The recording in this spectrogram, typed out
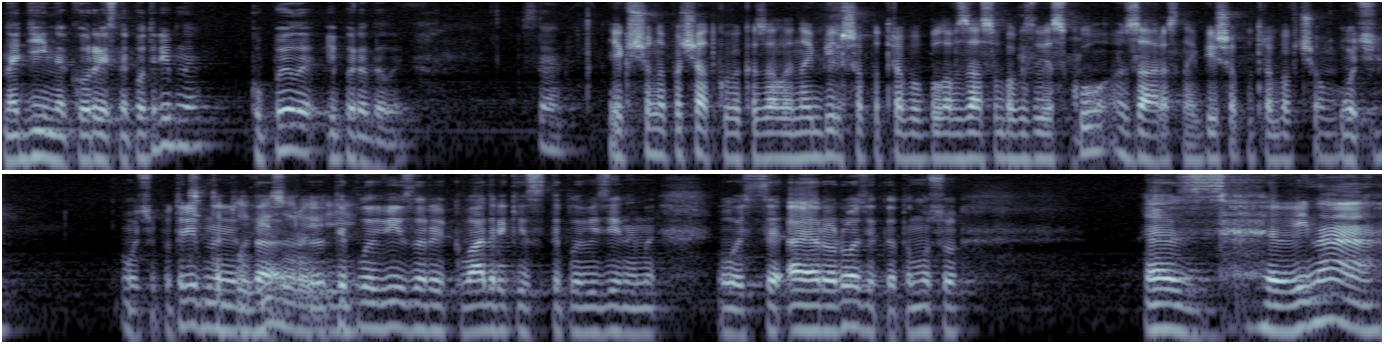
надійне, корисне, потрібне, купили і передали. Все. Якщо на початку ви казали, найбільша потреба була в засобах зв'язку, зараз найбільша потреба в чому? Очі. Очі потрібні тепловізори да, і- тепловізори, квадрики з тепловізійними. Ось це аеророзвідка, тому що е, війна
